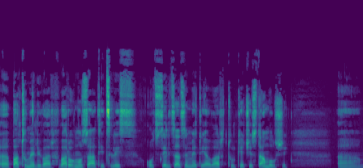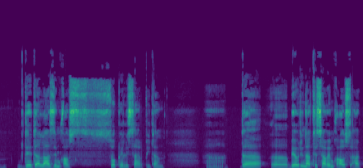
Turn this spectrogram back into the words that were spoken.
ბათუმელი ვარ, ვარ 50 წლის, 20 წელიწადზე მეტია ვარ თურქეთში, სტამბოლში. აა დედა ლაზი მყავს სოფელი სარფიდან. აა და ბევრი ნათესავი მყავს აქ,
